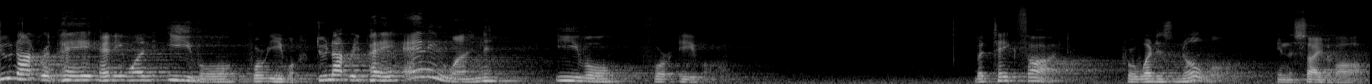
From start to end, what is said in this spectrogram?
Do not repay anyone evil for evil. Do not repay anyone evil for evil. But take thought for what is noble in the sight of all.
